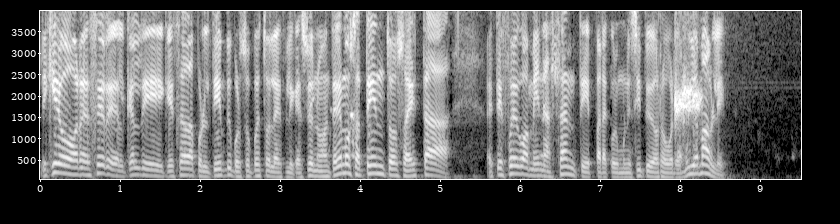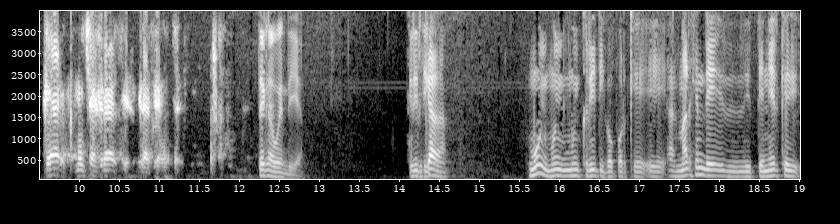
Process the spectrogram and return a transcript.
Le quiero agradecer, alcalde Quesada, por el tiempo y por supuesto la explicación. Nos mantenemos atentos a esta a este fuego amenazante para con el municipio de Roboré. Muy amable. Claro, muchas gracias. Gracias a usted. Tenga buen día. Crítica. Muy, muy, muy crítico, porque eh, al margen de tener que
